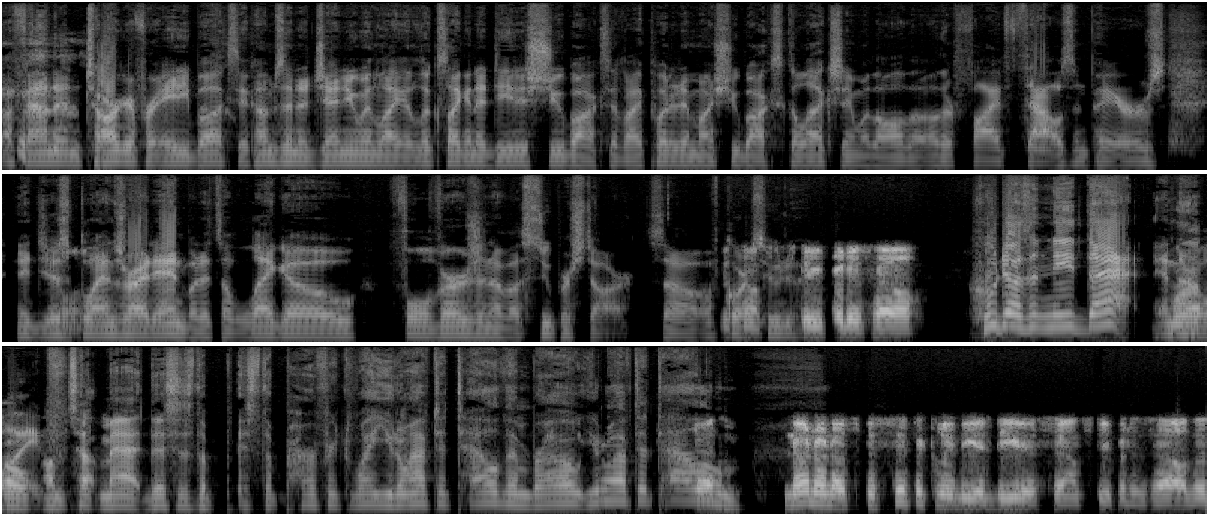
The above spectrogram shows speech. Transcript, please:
I found it in Target for 80 bucks. It comes in a genuine, like, it looks like an Adidas shoebox. If I put it in my shoebox collection with all the other 5,000 pairs, it just Oh. blends right in, but it's a Lego full version of a Superstar. So, of It course, who, stupid as hell. who doesn't need that in their Bro, life? I'm tell Matt. This is the it's the perfect way. You don't have to tell them, bro. You don't have to tell Yeah. them. No, no, no. Specifically, the Adidas sounds stupid as hell. The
